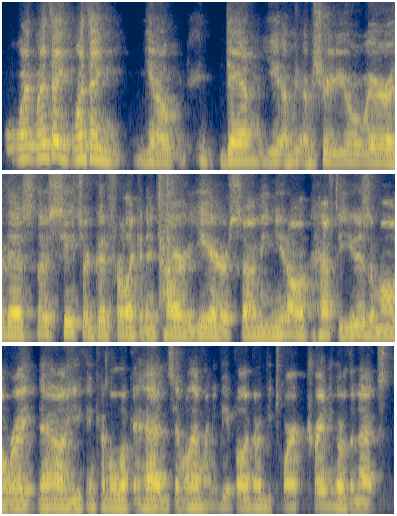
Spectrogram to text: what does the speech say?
one, one thing, one thing, you know, Dan, you, I'm, I'm, sure you're aware of this. Those seats are good for like an entire year. So, I mean, you don't have to use them all right now. You can kind of look ahead and say, well, how many people are going to be training over the next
